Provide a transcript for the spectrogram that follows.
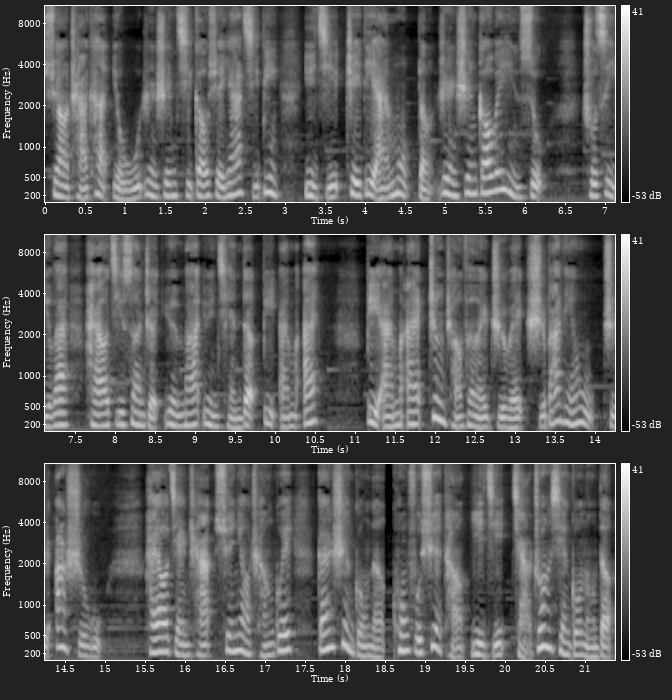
需要查看有无妊娠期高血压疾病以及 JDM 等妊娠高危因素。除此以外，还要计算着孕妈孕前的 BMI BMI 正常范围值为十八点五至二十五。还要检查血尿常规、肝肾功能、空腹血糖以及甲状腺功能等，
